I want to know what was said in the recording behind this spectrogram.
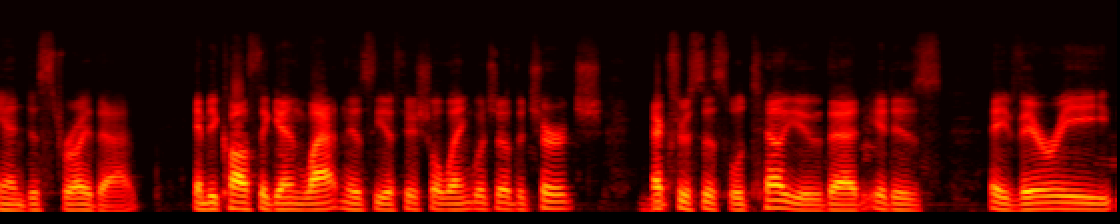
and destroy that. And because, again, Latin is the official language of the church, mm-hmm. exorcists will tell you that it is a very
